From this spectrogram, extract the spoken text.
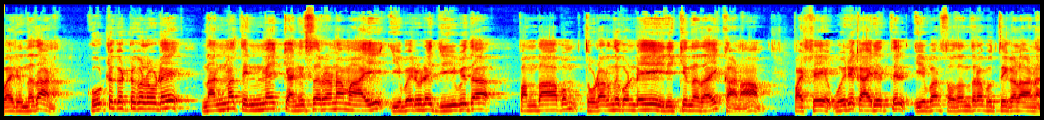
വരുന്നതാണ്. കൂട്ടുകെട്ടുകളുടെ നന്മ തിന്മയ്ക്കനുസരണമായി ഇവരുടെ ജീവിത പന്താപം തുടർന്നു കൊണ്ടേയിരിക്കുന്നതായി കാണാം. പക്ഷേ ഒരു കാര്യത്തിൽ ഇവർ സ്വതന്ത്ര ബുദ്ധികളാണ്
